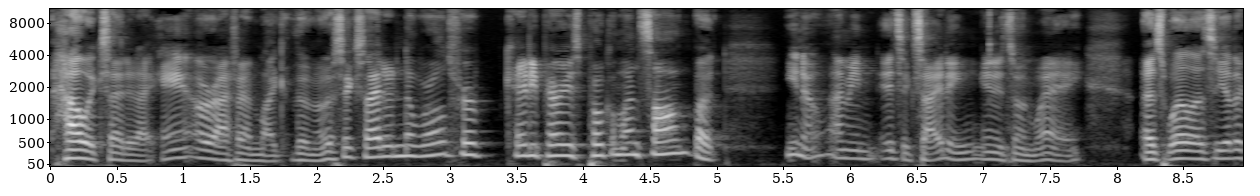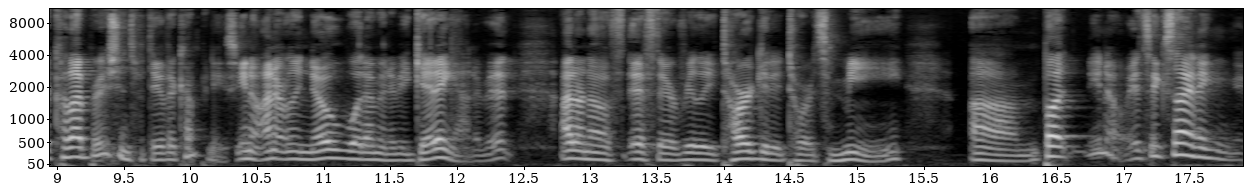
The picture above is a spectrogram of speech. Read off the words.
how excited I am, or if I'm like the most excited in the world for Katy Perry's Pokemon song. But, you know, I mean, it's exciting in its own way, as well as the other collaborations with the other companies. You know, I don't really know what I'm going to be getting out of it. I don't know if, if they're really targeted towards me. Um, but you know, it's exciting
